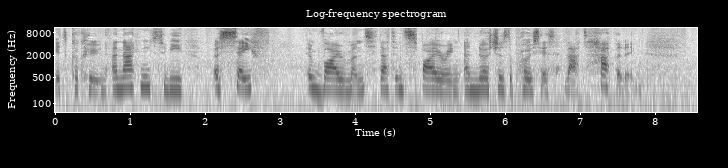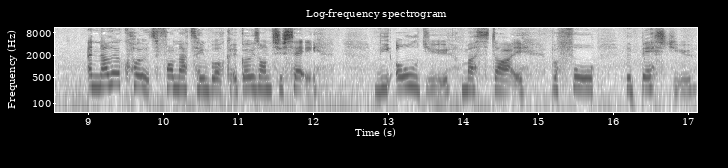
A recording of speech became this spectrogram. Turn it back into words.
its cocoon, and that needs to be a safe environment that's inspiring and nurtures the process that's happening. Another quote from that same book, it goes on to say, The old you must die before the best you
